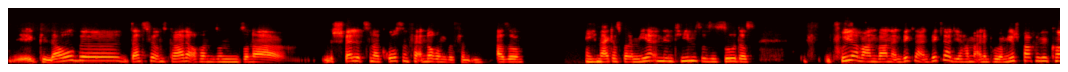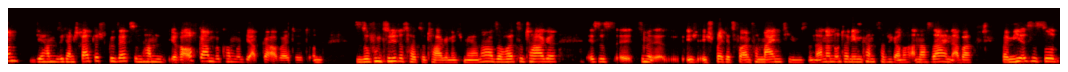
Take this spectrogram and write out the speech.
ich glaube, dass wir uns gerade auch an so, so einer Schwelle zu einer großen Veränderung befinden. Also ich merke das bei mir in den Teams, ist es so, dass früher waren, waren Entwickler Entwickler, die haben eine Programmiersprache gekonnt, die haben sich an den Schreibtisch gesetzt und haben ihre Aufgaben bekommen und die abgearbeitet. Und so funktioniert das heutzutage nicht mehr. Ne? Also heutzutage ist es, äh, ich, ich spreche jetzt vor allem von meinen Teams. In anderen Unternehmen kann es natürlich auch noch anders sein, aber bei mir ist es so,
